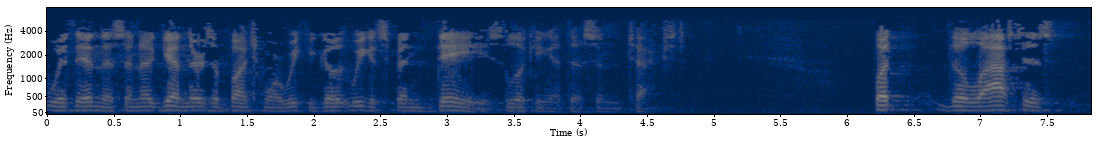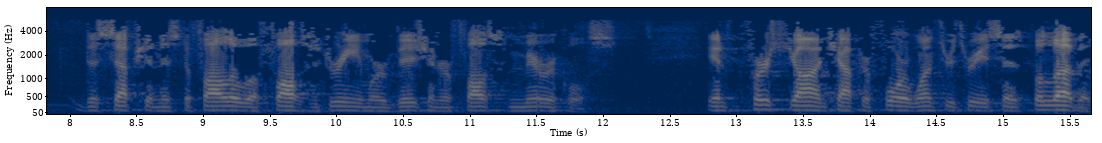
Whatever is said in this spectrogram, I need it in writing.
within this, and again, there's a bunch more. We could go, we could spend days looking at this in text. But the last is deception is to follow a false dream or vision or false miracles. In 1 John chapter 4, 1 through 3, it says, Beloved,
